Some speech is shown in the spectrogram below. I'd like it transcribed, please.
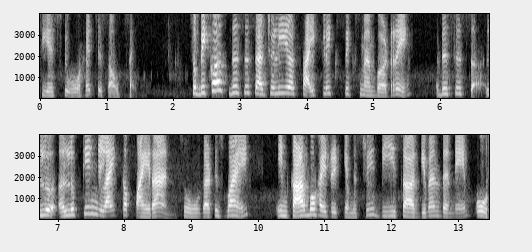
CH2OH is outside. So because this is actually a cyclic six membered ring, this is lo looking like a pyran. So that is why in carbohydrate chemistry, these are given the name Os,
